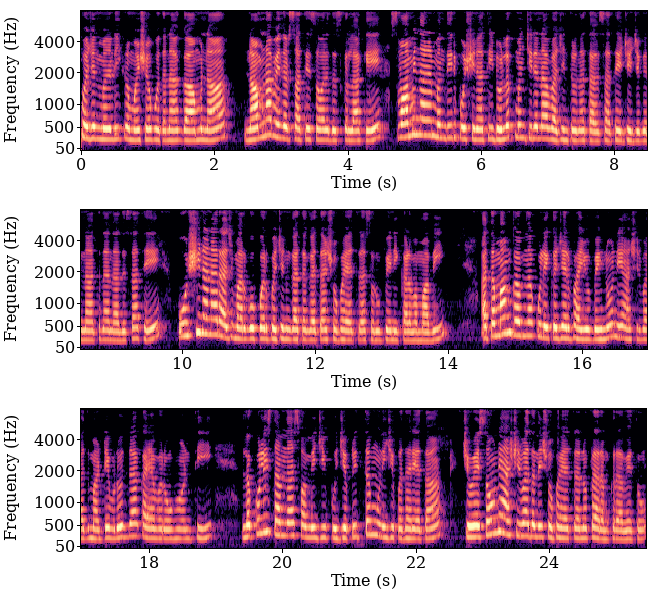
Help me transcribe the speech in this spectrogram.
ભજન મંડળી ક્રમશઃ પોતાના ગામના નામના બેનર સાથે સવારે દસ કલાકે સ્વામિનારાયણ મંદિર, પોશીનાથી ઢોલક મંજીરાના વાજિંત્રોના તાલ સાથે જય જગન્નાથના નાદ સાથે પોશીનાના રાજમાર્ગો પર ભજન ગાતા ગાતા શોભાયાત્રા સ્વરૂપે નીકાળવામાં આવી. આ તમામ ગામના કુલ એક હજાર ભાઈઓ બહેનોને આશીર્વાદ માટે વડોદરા કાયાવરોહણથી લકુલીસ ધામના સ્વામીજી પૂજ્ય પ્રીતમ મુનિજી પધાર્યા હતા, જેઓએ સૌને આશીર્વાદ અને શોભાયાત્રાનો પ્રારંભ કરાવ્યો હતો.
